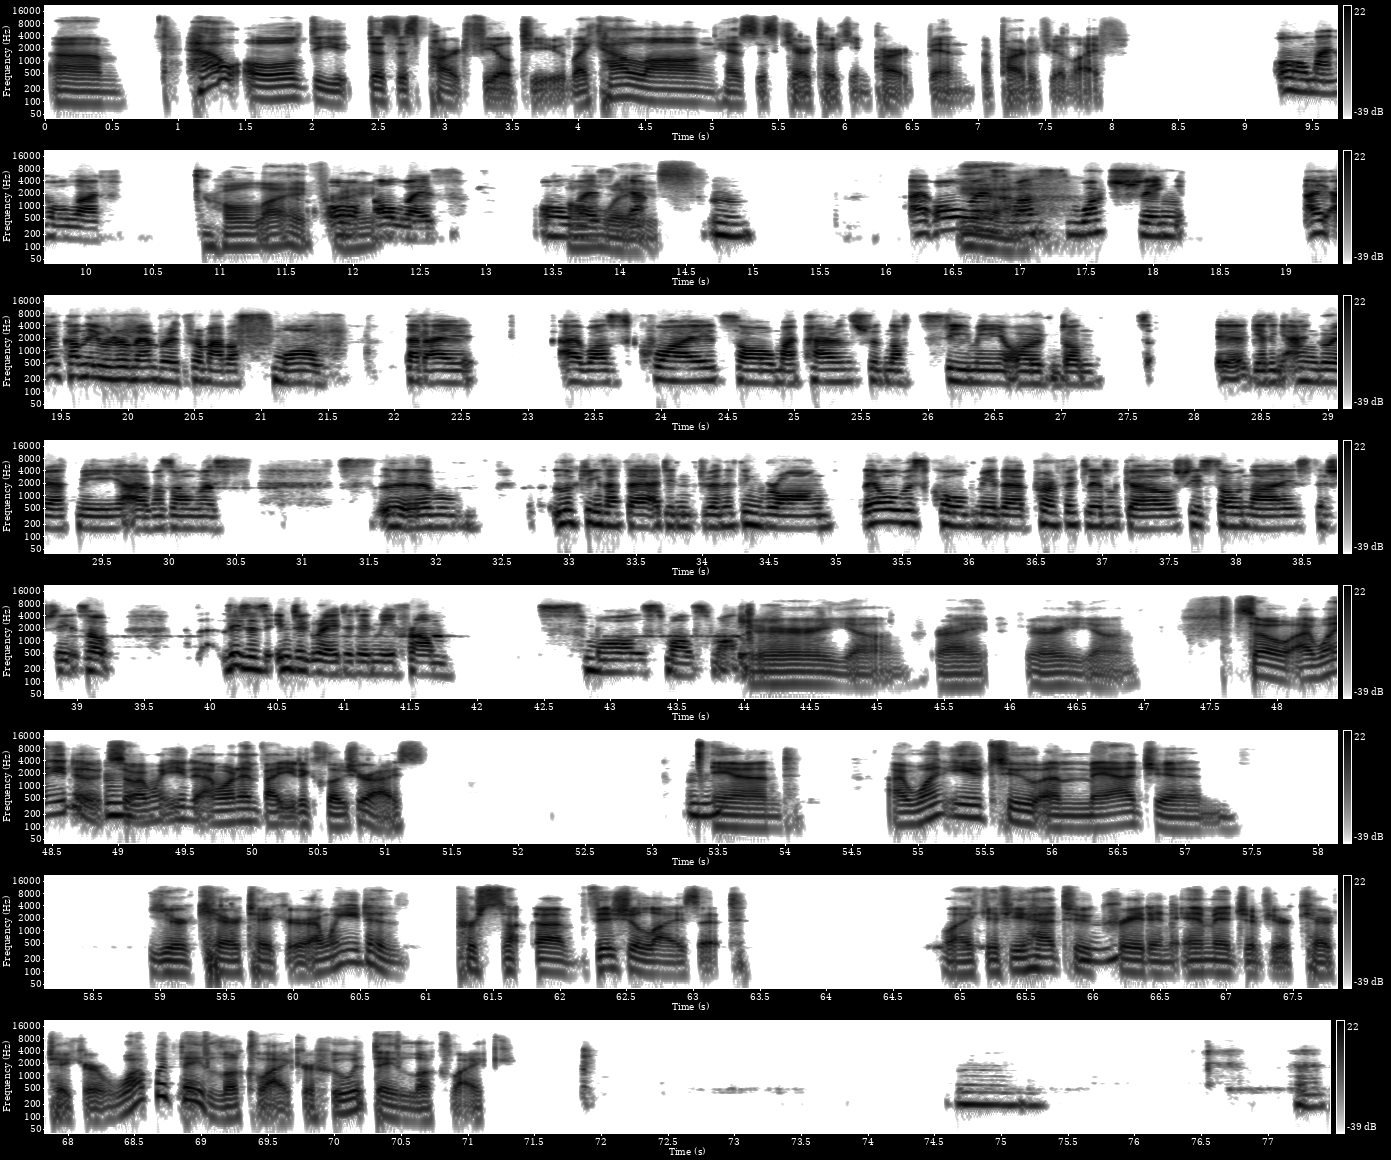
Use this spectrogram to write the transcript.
Um, how old do you does this part feel to you? Like how long has this caretaking part been a part of your life? Oh, my whole life. Your whole life, right? Always, always, always. Yeah. Mm. I always yeah. was watching. I I can't even remember it from I was small. That I I was quiet, so my parents should not see me or don't uh, getting angry at me. I was always uh, looking that I didn't do anything wrong. They always called me the perfect little girl. She's so nice. That She, so this is integrated in me from small, small, small. Very young, right? Very young. So I want you to. Mm-hmm. So I mm-hmm. want you to. I want to invite you to close your eyes, mm-hmm. and I want you to imagine your caretaker. I want you to pers- uh, visualize it. Like if you had to mm-hmm. create an image of your caretaker, what would they look like or who would they look like? Mm. Uh,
